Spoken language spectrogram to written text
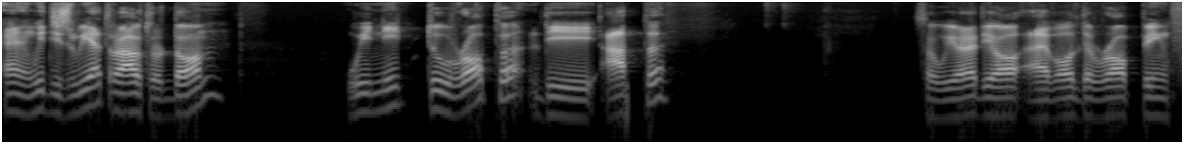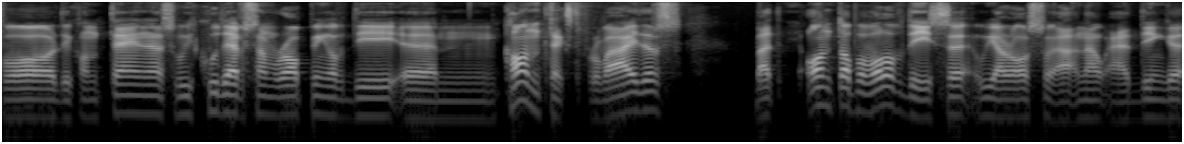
And with this react router DOM we need to wrap the app. So we already all have all the wrapping for the containers. We could have some wrapping of the um, context providers but on top of all of this uh, we are also uh, now adding uh,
